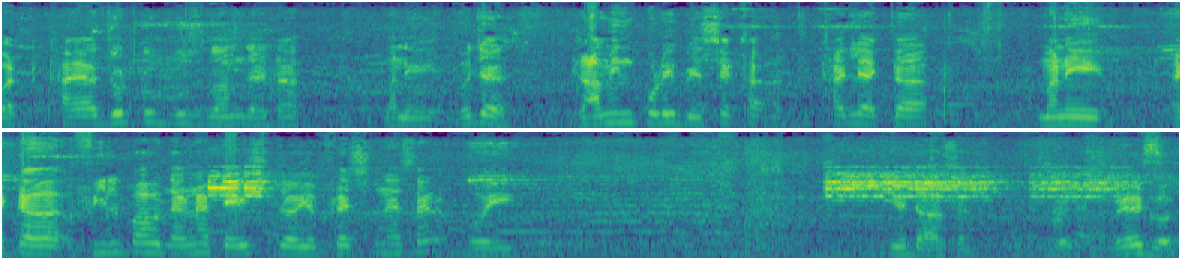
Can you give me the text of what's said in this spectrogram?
বাট খায়া যতটুকু বুঝলাম যে এটা মানে ওই যে গ্রামীণ পরিবেশে খাইলে একটা মানে একটা ফিল পাওয়া যায় না টেস্ট ওই ফ্রেশনেসের ওই ইয়েটা আছে। ভেরি গুড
